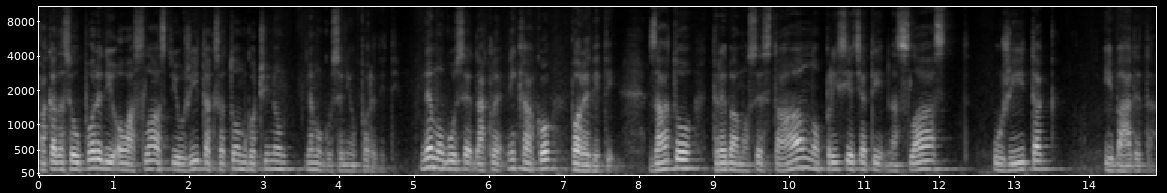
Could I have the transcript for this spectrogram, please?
Pa kada se uporedi ova slast i užitak sa tom gočinom, ne mogu se ni uporediti. Ne mogu se, dakle, nikako porediti. Zato trebamo se stalno prisjećati na slast, užitak i badeta,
